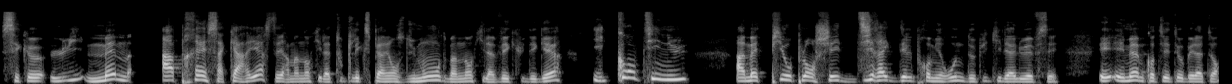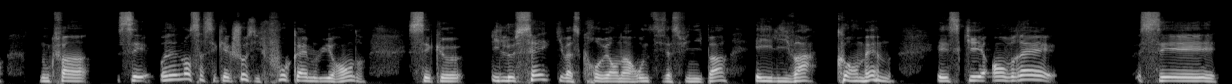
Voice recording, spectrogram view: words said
c'est que lui, même après sa carrière, c'est-à-dire maintenant qu'il a toute l'expérience du monde, maintenant qu'il a vécu des guerres, il continue à mettre pied au plancher direct dès le premier round depuis qu'il est à l'UFC et, et même quand il était au Bellator. Donc, enfin, c'est honnêtement ça, c'est quelque chose. Il faut quand même lui rendre. C'est que il le sait qu'il va se crever en un round si ça se finit pas, et il y va quand même. Et ce qui est en vrai, c'est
